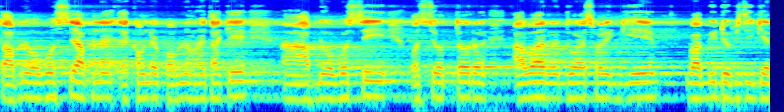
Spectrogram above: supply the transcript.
তো আপনি অবশ্যই আপনার অ্যাকাউন্টের প্রবলেম হয়ে থাকে। আপনি অবশ্যই অতি আবার দুয়ার সরে গিয়ে বা বিডিও অফিসে গিয়ে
